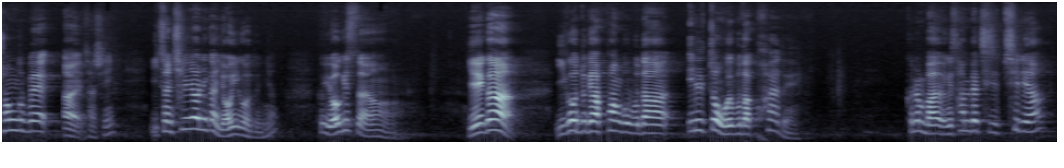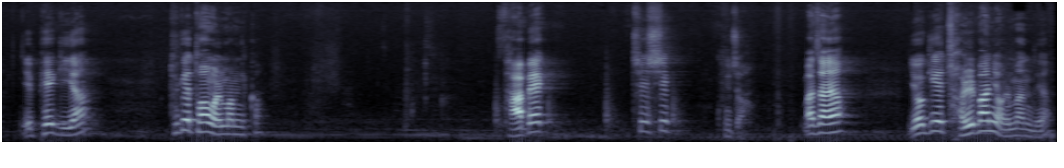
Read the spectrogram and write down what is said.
1900, 아, 다시. 2007년이니까 여기거든요. 그럼 여기 있어요. 얘가 이거 두 개 합한 거보다 1.5보다 커야 돼. 그럼 봐요. 여기 377이야. 얘 102야. 두 개 더하면 얼마입니까? 479죠. 맞아요? 여기에 절반이 얼마인데요?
